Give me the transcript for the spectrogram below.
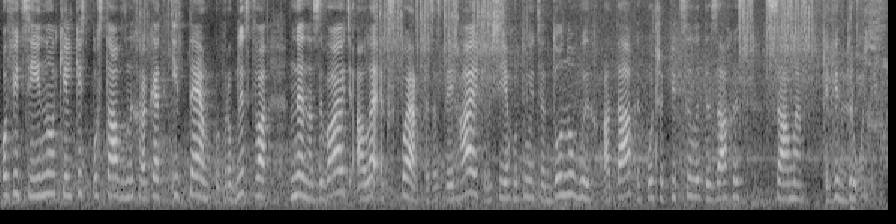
Офіційно кількість поставлених ракет і темпи виробництва не називають, але експерти застерігають, Росія готується до нових атак і хоче підсилити захист саме від дронів.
